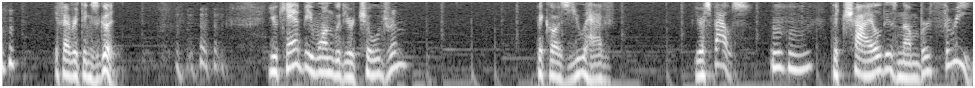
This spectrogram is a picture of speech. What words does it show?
if everything's good. You can't be one with your children because you have your spouse. Mm-hmm. The child is number three.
